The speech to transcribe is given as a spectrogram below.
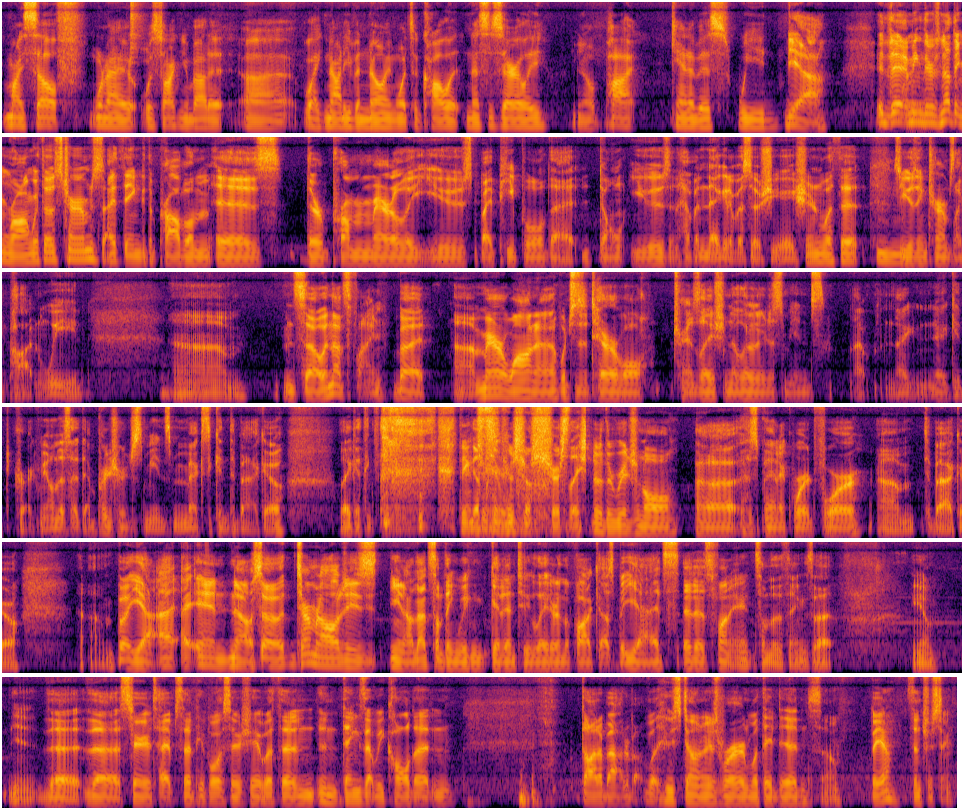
myself when I was talking about it, uh, like not even knowing what to call it necessarily. You know, pot, cannabis, weed. Yeah. I mean, there's nothing wrong with those terms. I think the problem is they're primarily used by people that don't use and have a negative association with it. So using terms like pot and weed. Um, and so, and that's fine. But uh, marijuana, which is a terrible translation, it literally just means, I, I, I could correct me on this, I, I'm pretty sure it just means Mexican tobacco. Like I think, I think that's the original translation or the original uh, Hispanic word for um, tobacco. Um, but yeah, I, I, and no, so terminologies, you know, that's something we can get into later in the podcast. But yeah, it's it is funny some of the things that you know the the stereotypes that people associate with it and, and things that we called it and thought about about what who stoners were and what they did. So, but yeah, it's interesting.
